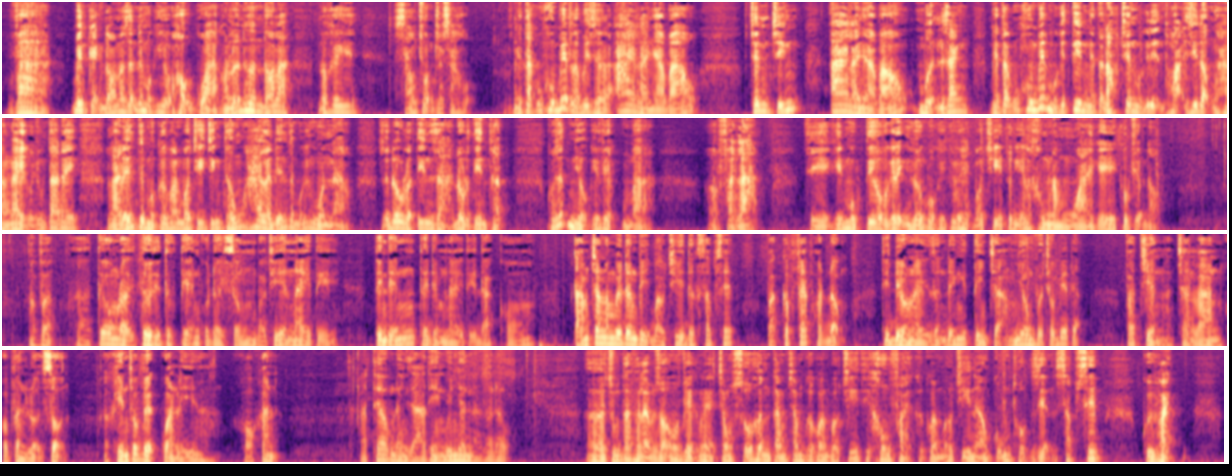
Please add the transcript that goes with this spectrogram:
Và bên cạnh đó nó dẫn đến một cái hậu quả còn lớn hơn đó là nó gây xáo trộn cho xã hội. Người ta cũng không biết là bây giờ ai là nhà báo chân chính ai là nhà báo mượn danh? Người ta cũng không biết một cái tin người ta đọc trên một cái điện thoại di động hàng ngày của chúng ta đây là đến từ một cơ quan báo chí chính thống hay là đến từ một cái nguồn nào? Rồi đâu là tin giả đâu là tin thật? Có rất nhiều cái việc mà ờ, phải làm. Thì cái mục tiêu và cái định hướng của cái quy hoạch báo chí tôi nghĩ là không nằm ngoài cái câu chuyện đó. À, vâng, à, thưa ông là từ cái thực tiễn của đời sống báo chí hiện nay thì tính đến thời điểm này thì đã có 850 đơn vị báo chí được sắp xếp và cấp phép hoạt động. Thì điều này dẫn đến cái tình trạng như ông vừa cho biết ạ. Phát triển tràn lan có phần lộn xộn khiến cho việc quản lý khó khăn à, theo ông đánh giá thì nguyên nhân là do đâu? À, chúng ta phải làm rõ một việc này. Trong số hơn 800 cơ quan báo chí thì không phải cơ quan báo chí nào cũng thuộc diện sắp xếp quy hoạch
